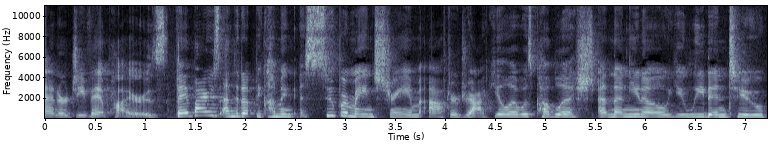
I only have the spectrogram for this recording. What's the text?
energy vampires. Vampires ended up becoming super mainstream after Dracula was published. And then, you know, you lead into,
